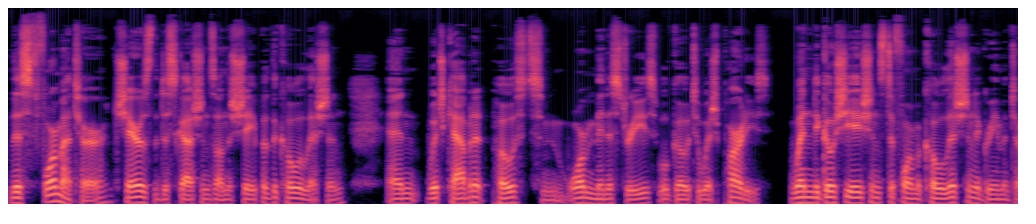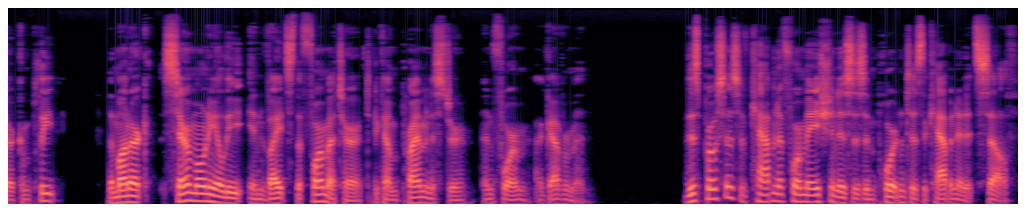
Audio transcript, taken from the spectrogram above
This formateur chairs the discussions on the shape of the coalition and which cabinet posts or ministries will go to which parties. When negotiations to form a coalition agreement are complete, the monarch ceremonially invites the formateur to become prime minister and form a government. This process of cabinet formation is as important as the cabinet itself,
